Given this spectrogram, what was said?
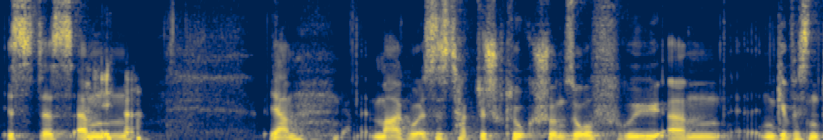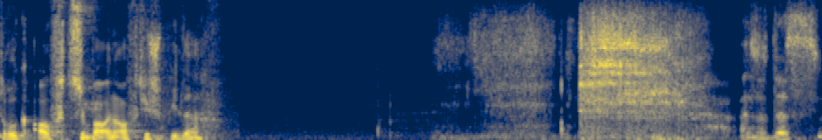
Ist das, ähm, ja. Ja, Marco, ist es taktisch klug, schon so früh ähm, einen gewissen Druck aufzubauen auf die Spieler? Also das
